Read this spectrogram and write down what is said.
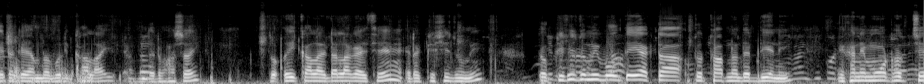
এটাকে আমরা বলি খালাই আমাদের ভাষায়। তো এই কালারটা লাগাইছে, এটা কৃষি জমি। তো কৃষি জমি বলতে একটা তথ্য আপনাদের দিয়ে নিই। এখানে মোট হচ্ছে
